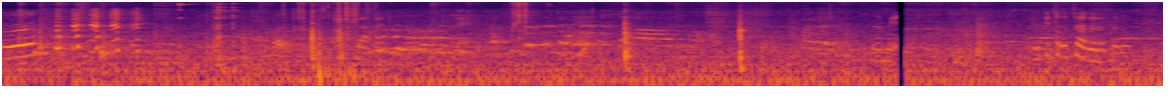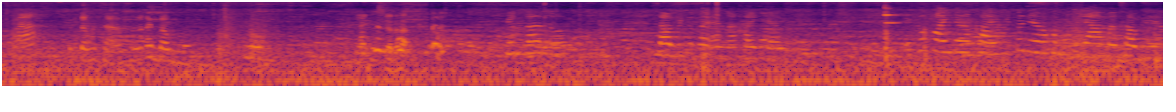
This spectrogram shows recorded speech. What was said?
Bakit? Kutsara na ito, no? Ha? Pito kutsara. Malaki bag mo. Yung sira. Ganda, no? Sabi ko kay Ana, kay Kelvin. Ikaw kain ka na kain. Ito niya kami mayaman. Sabi niya.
